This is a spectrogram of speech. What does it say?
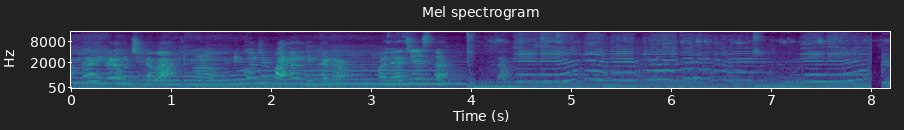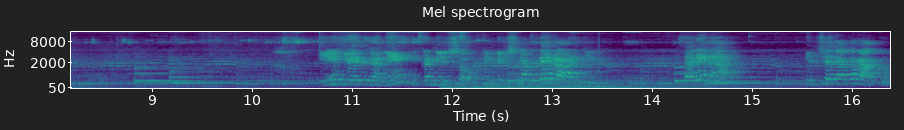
అక్క ఇక్కడ కూర్చున్నావా? కొంచెం పని ఉంది ఇక్కడ. పని చేస్తా. ఏం లేదు కానీ ఇక్కడ నిల్చో. నేను పిలిచినప్పుడే రాడికి సరేనా? పిలిచేదాకా రాకు.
